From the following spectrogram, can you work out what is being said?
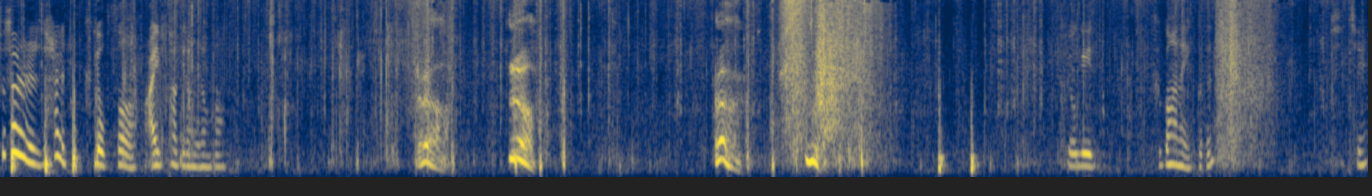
수술할 그게 없어. 아이팍이랑 이런 거. 여기 그거 하나 있거든. 시체.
